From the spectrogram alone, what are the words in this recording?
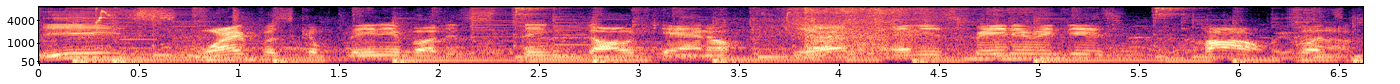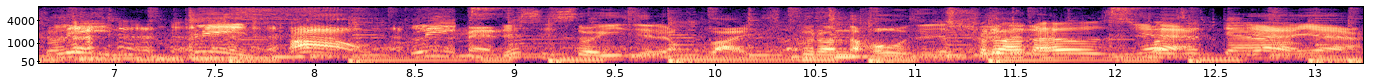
His wife was complaining about his stink dog kennel. Yeah. And he sprayed it with this. Pow! It was clean, clean, pow, clean. Man, this is so easy to apply. Just put on the hose. and Just put on the hose, Yeah, hose it down. yeah, yeah.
